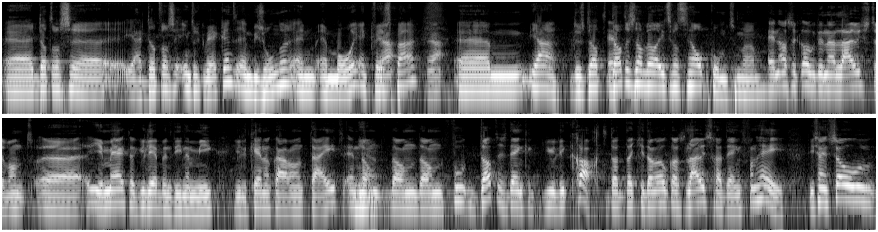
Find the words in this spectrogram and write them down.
Eh, dat, was, eh, ja, dat was indrukwekkend en bijzonder en, en mooi en kwetsbaar. Ja. Ehm, ja, dus dat, En- dat is dan wel iets wat snel opkomt. Maar... En als ik ook ernaar luister, want eh, je merkt dat jullie hebben een dynamiek. Jullie kennen elkaar al een tijd. En dan, Ja. dan, dan voelt, dat is denk ik jullie kracht. Dat, dat je dan ook als luisteraar denkt van... hé, hey, die zijn zo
